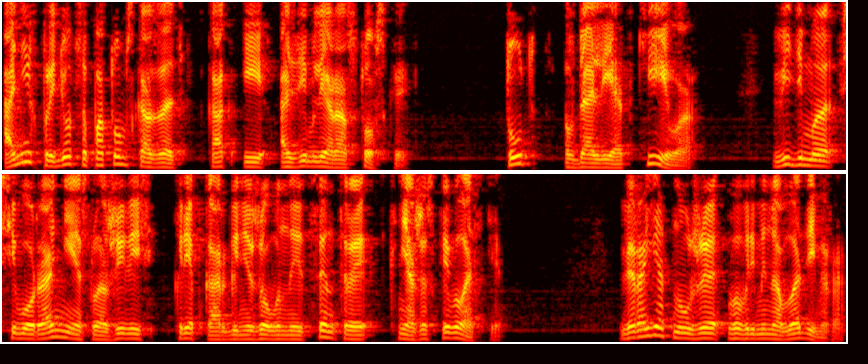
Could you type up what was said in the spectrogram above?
О них придется потом сказать, как и о земле ростовской. Тут, вдали от Киева, видимо, всего ранее сложились крепко организованные центры княжеской власти. Вероятно, уже во времена Владимира.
